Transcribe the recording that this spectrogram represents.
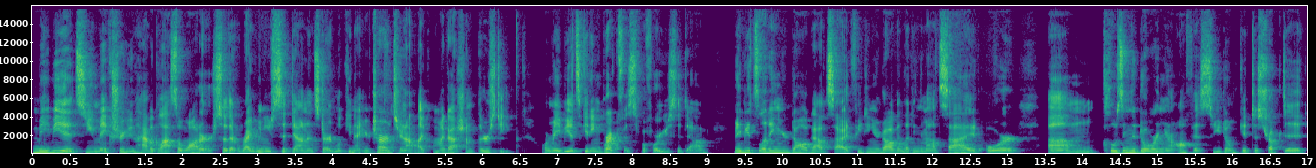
Maybe it's you make sure you have a glass of water so that right when you sit down and start looking at your charts, you're not like, oh my gosh, I'm thirsty. Or maybe it's getting breakfast before you sit down. Maybe it's letting your dog outside, feeding your dog and letting them outside, or um, closing the door in your office so you don't get disrupted.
